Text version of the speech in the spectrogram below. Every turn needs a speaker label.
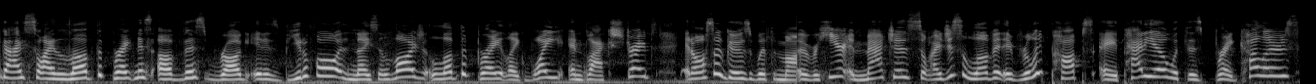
Speaker 1: Guys, so I love the brightness of this rug. It is beautiful, and nice and large. Love the bright like white and black stripes. It also goes with my over here, it matches. So I just love it. It really pops a patio with this bright colors.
